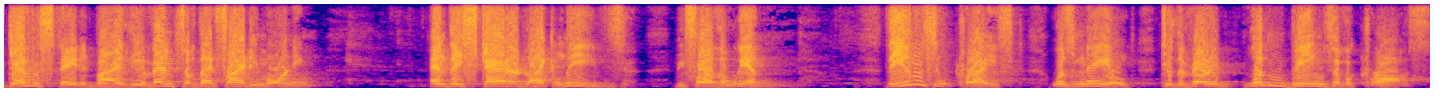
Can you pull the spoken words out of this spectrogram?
devastated by the events of that Friday morning, and they scattered like leaves before the wind. The innocent Christ was nailed to the very wooden beams of a cross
